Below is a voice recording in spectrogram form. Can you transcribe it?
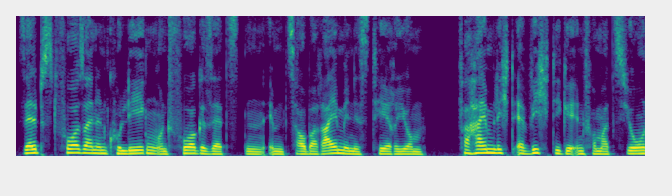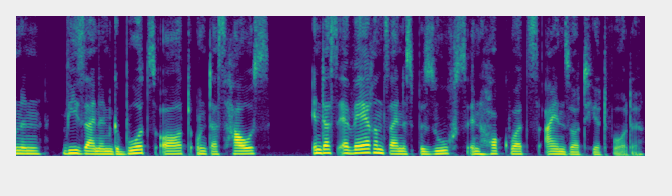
Selbst vor seinen Kollegen und Vorgesetzten im Zaubereiministerium verheimlicht er wichtige Informationen wie seinen Geburtsort und das Haus, in das er während seines Besuchs in Hogwarts einsortiert wurde.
